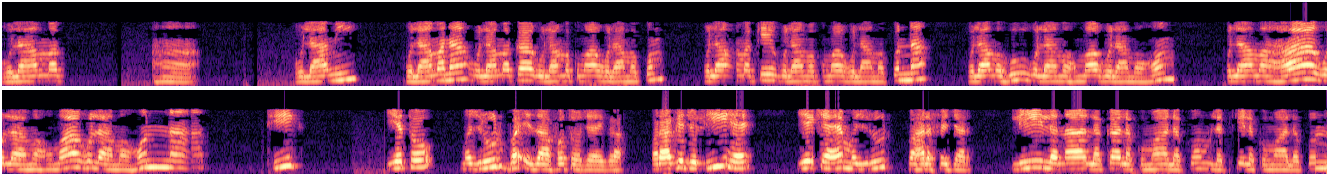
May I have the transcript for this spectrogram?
غلام ہاں۔ غلامی، غلامنا غلام کا غلام کما غلام کم غلام کے غلام کما غلام کنہ غلام غلام ہما غلام ہم غلام غلام ہما غلام ٹھیک؟ یہ تو مجرور ب اضافت ہو جائے گا۔ اور آگے جو لی ہے، یہ کیا ہے؟ مجرور بحرف جر۔ لی لنا لکا لکما لکم لکی لکما لکن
